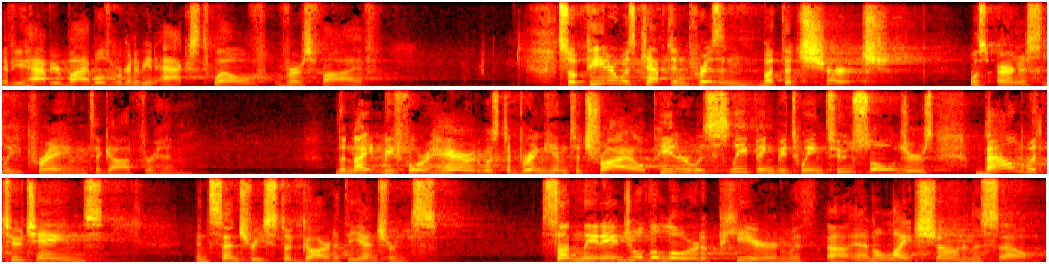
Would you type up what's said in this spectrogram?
If you have your Bibles, we're going to be in Acts 12, verse 5. So Peter was kept in prison, but the church was earnestly praying to God for him. The night before Herod was to bring him to trial, Peter was sleeping between two soldiers, bound with two chains, and sentries stood guard at the entrance. Suddenly, an angel of the Lord appeared, with, uh, and a light shone in the cell.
